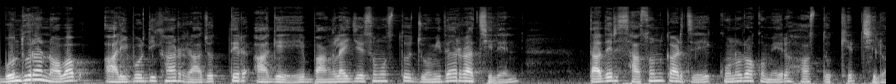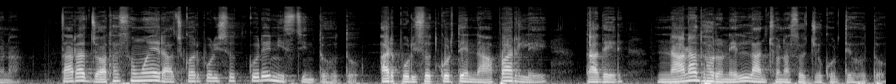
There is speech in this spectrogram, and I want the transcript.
বন্ধুরা, নবাব আলীবর্দী খাঁর রাজত্বের আগে বাংলায় যে সমস্ত জমিদাররা ছিলেন তাদের শাসনকার্যে কোনো রকমের হস্তক্ষেপ ছিল না। তারা যথাসময়ে রাজকর পরিশোধ করে নিশ্চিন্ত হতো। আর পরিশোধ করতে না পারলে তাদের নানা ধরনের লাঞ্ছনা সহ্য করতে হতো।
